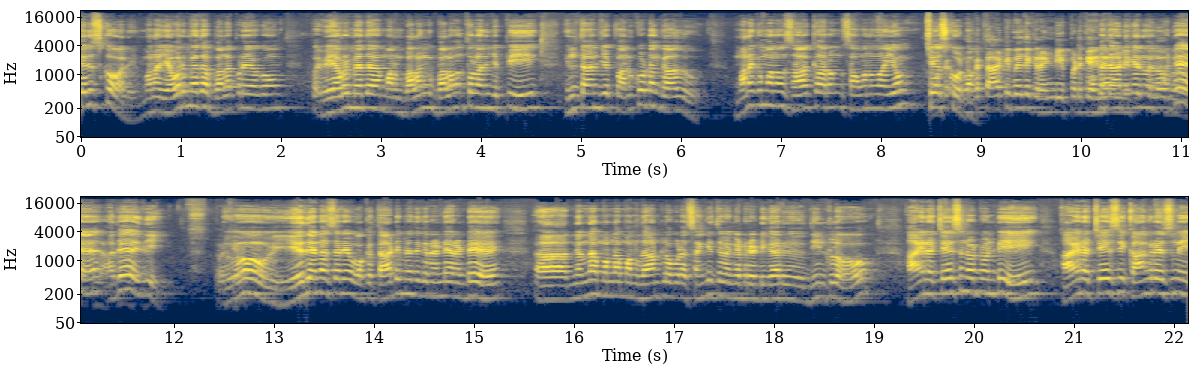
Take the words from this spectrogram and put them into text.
తెలుసుకోవాలి. మనం ఎవరి మీద బలప్రయోగం ఎవరి మీద మనం బలం బలవంతులు అని చెప్పి ఇంత అని చెప్పి అనుకోవటం కాదు. మనకు మనం సహకారం సమన్వయం చేసుకోవడం ఒక తాటి మీదకి రండి ఇప్పటికైనా అంటే అదే ఇది. ఏదైనా సరే ఒక తాటి మీదకి రండి అని అంటే నిన్న మొన్న మన దాంట్లో కూడా సంగీత వెంకటరెడ్డి గారు దీంట్లో ఆయన చేసినటువంటి ఆయన చేసి కాంగ్రెస్ని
